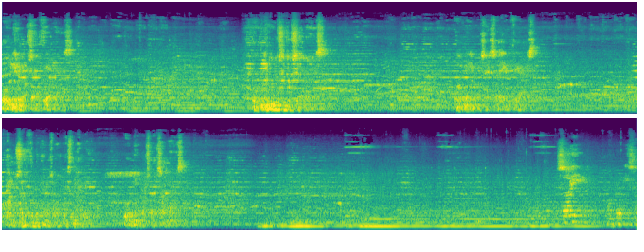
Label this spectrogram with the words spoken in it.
Unidos Azules. Unimos experiencias. De Transportes de Madrid. Unimos personas. Soy compromiso.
